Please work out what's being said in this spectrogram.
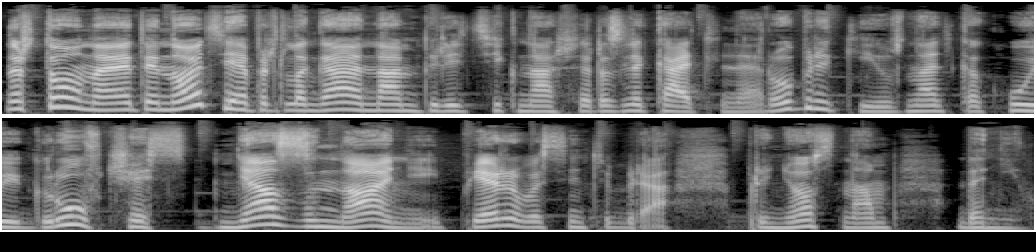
Ну что, на этой ноте я предлагаю нам перейти к нашей развлекательной рубрике и узнать, какую игру в честь Дня знаний 1 сентября принес нам Данил.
